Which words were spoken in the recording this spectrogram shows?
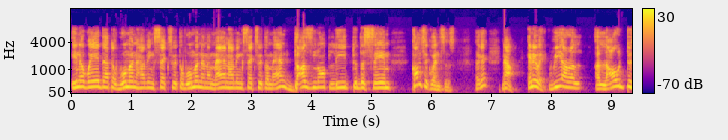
in a way that a woman having sex with a woman and a man having sex with a man does not lead to the same consequences. Okay. Now, anyway, we are allowed to,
